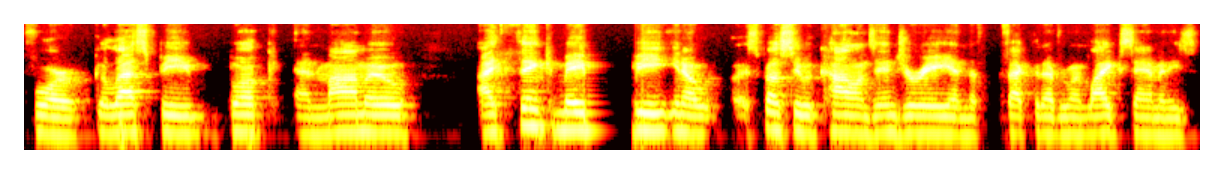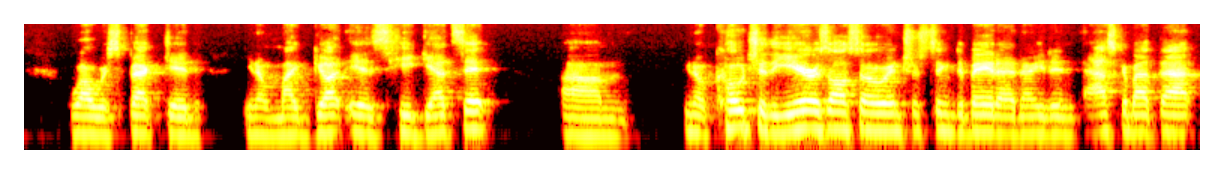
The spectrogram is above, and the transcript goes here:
for Gillespie, Book, and Mamu. I think maybe, you know, especially with Collin's injury and the fact that everyone likes him and he's well respected, you know, my gut is he gets it. Um, you know, coach of the year is also an interesting debate. I know you didn't ask about that.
